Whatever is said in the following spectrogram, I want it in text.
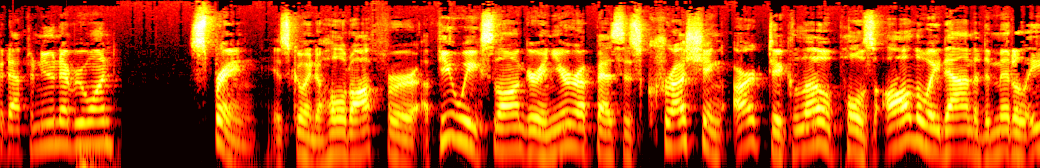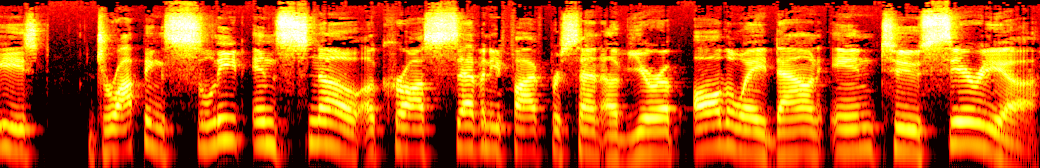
Good afternoon, everyone. Spring is going to hold off for a few weeks longer in Europe as this crushing Arctic low pulls all the way down to the Middle East, dropping sleet and snow across 75% of Europe, all the way down into Syria.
